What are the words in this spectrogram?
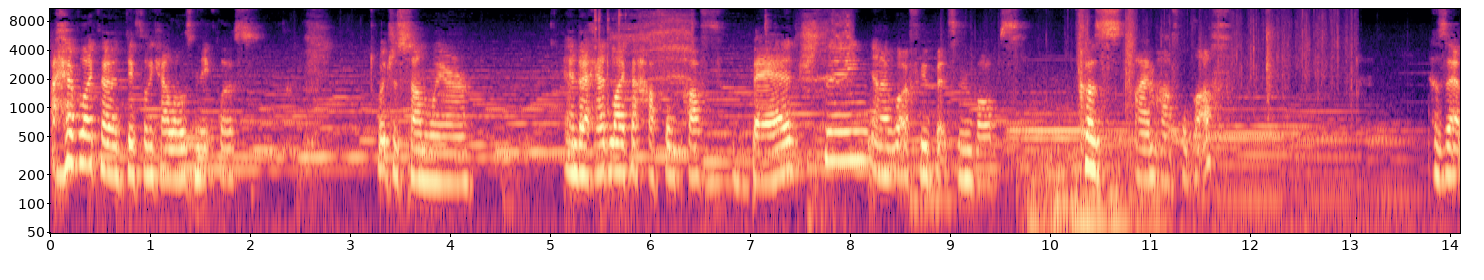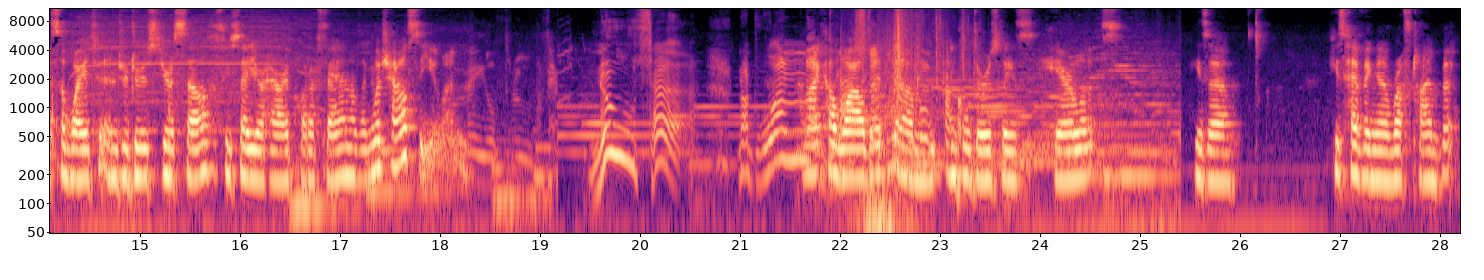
I have like a Deathly Hallows necklace, which is somewhere and I had like a Hufflepuff badge thing, and I've got a few bits and bobs. Because I'm Hufflepuff. Because that's a way to introduce yourself. If you say you're a Harry Potter fan, I was like, which house are you in? No, sir. Not one. I like how wild it, um, Uncle Dursley's hair looks. He's a. He's having a rough time, but.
